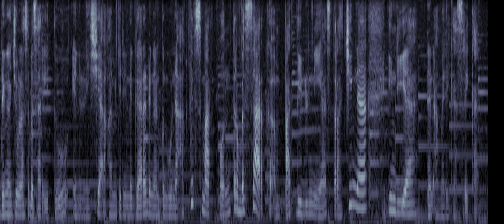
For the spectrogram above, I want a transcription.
Dengan jumlah sebesar itu, Indonesia akan menjadi negara dengan pengguna aktif smartphone terbesar keempat di dunia setelah China, India, dan Amerika Serikat.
